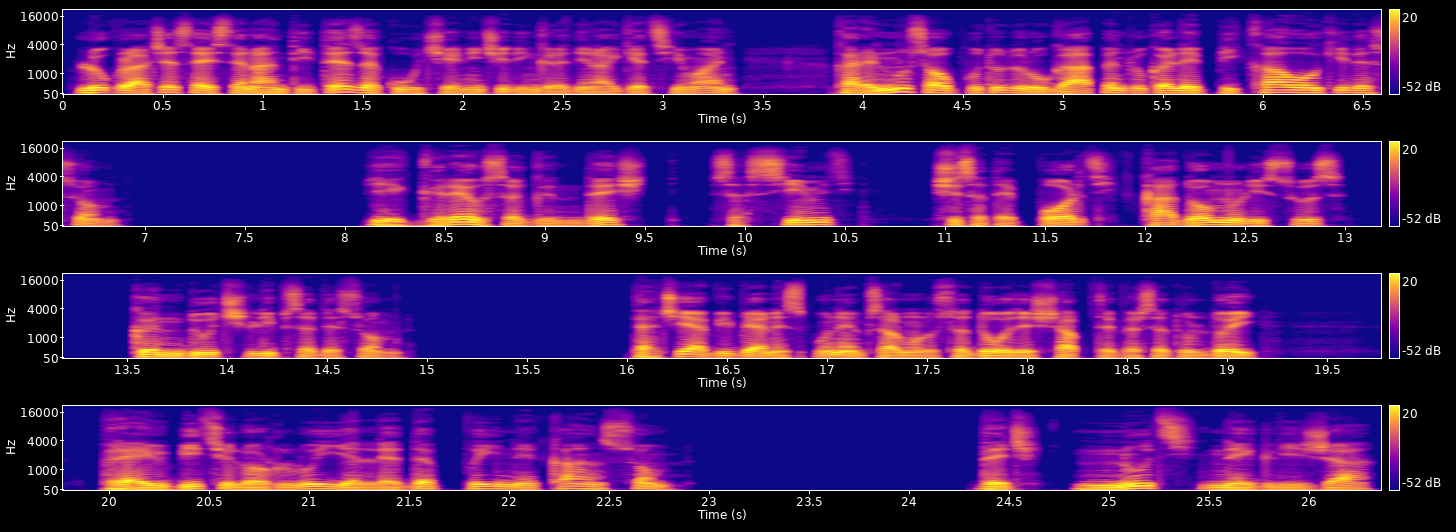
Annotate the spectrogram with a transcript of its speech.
Lucrul acesta este în antiteză cu ucenicii din grădina Ghețimani, care nu s-au putut ruga pentru că le picau ochii de somn. E greu să gândești, să simți și să te porți ca Domnul Isus când duci lipsă de somn. De aceea Biblia ne spune în Psalmul 127, versetul 2, Prea iubiților lui el le dă pâine ca în somn. Deci nu-ți neglija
